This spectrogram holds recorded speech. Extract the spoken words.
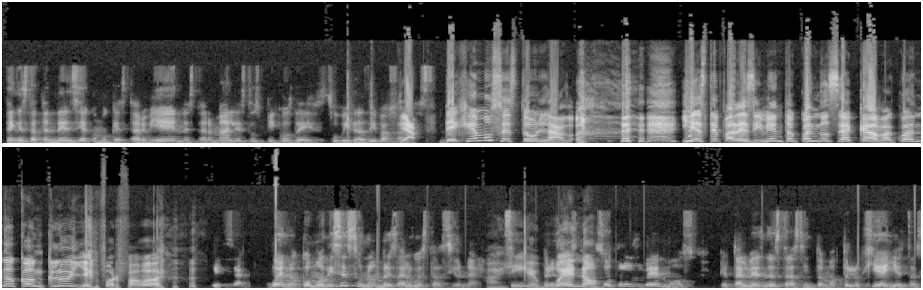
tenga esta tendencia como que estar bien, estar mal, estos picos de subidas y bajadas. Ya, dejemos esto a un lado. y este padecimiento, ¿cuándo se acaba? ¿Cuándo concluye, por favor? Exacto. Bueno, como dice su nombre es algo estacional, Ay, ¿sí? qué Pero bueno. nosotros vemos que tal vez nuestra sintomatología y, estas,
